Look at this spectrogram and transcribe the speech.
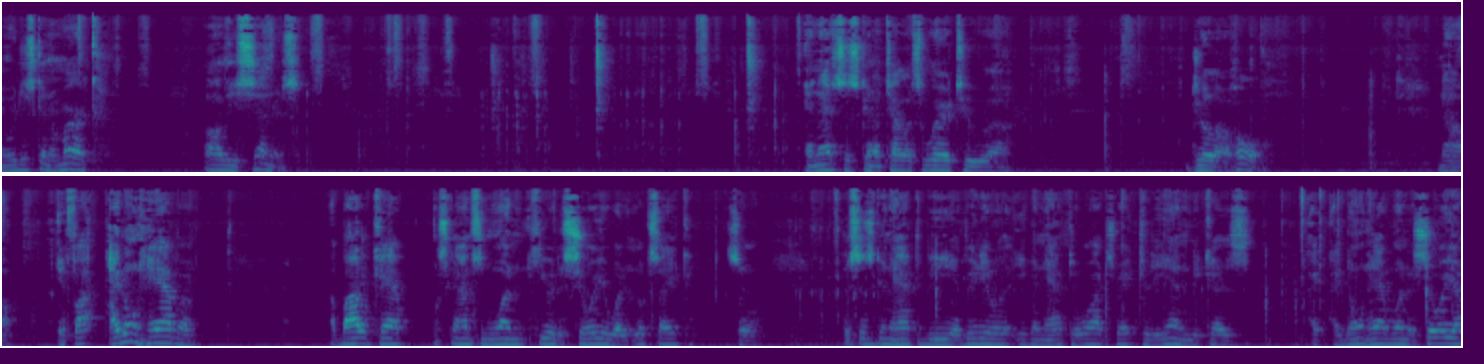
and we're just going to mark all these centers. And that's just going to tell us where to uh, drill our hole. Now, if I, I don't have a a bottle cap Wisconsin one here to show you what it looks like. So this is going to have to be a video that you're going to have to watch right to the end because I, I don't have one to show you.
